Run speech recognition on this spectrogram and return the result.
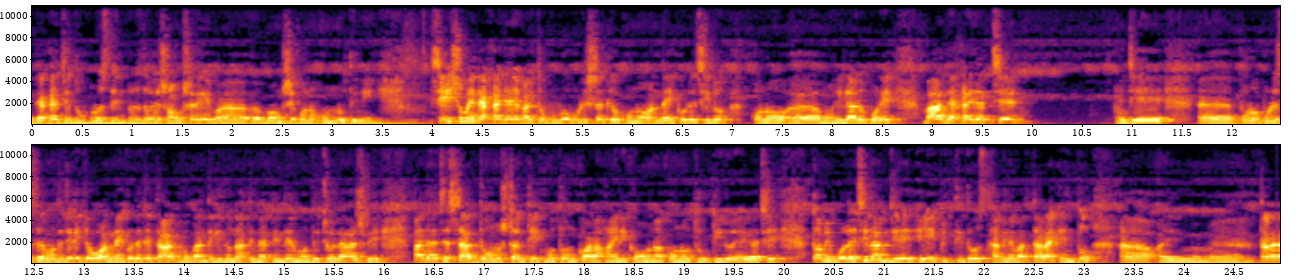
দেখা যাচ্ছে দু পুরুষ, তিন পুরুষ ধরে সংসারে বা বংশে কোনো উন্নতি নেই। সেই সময় দেখা যায় হয়তো পূর্বপুরুষরা কেউ কোনো অন্যায় করেছিল কোনো মহিলার উপরে বা দেখা যাচ্ছে যে পূর্বপুরুষদের মধ্যে যদি কেউ অন্যায় করে থাকে, তার ভোগান্তি কিন্তু নাতি নাতনিদের মধ্যে চলে আসবে। বা দেখা যাচ্ছে শ্রাদ্ধ অনুষ্ঠান ঠিক মতন করা হয়নি, কোনো না কোনো ত্রুটি রয়ে গেছে। তো আমি বলেছিলাম যে, এই পিতৃদোষ থাকলে বা তারা কিন্তু তারা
